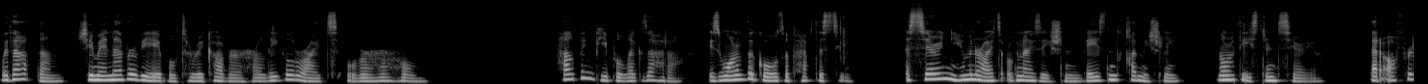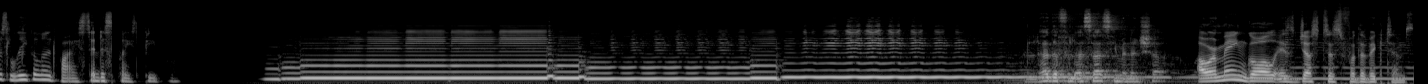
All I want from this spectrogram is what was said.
Without them, she may never be able to recover her legal rights over her home. Helping people like Zahra is one of the goals of Hevdesti, a Syrian human rights organization based in Qamishli, northeastern Syria, that offers legal advice to displaced people. Our main goal is justice for the victims.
